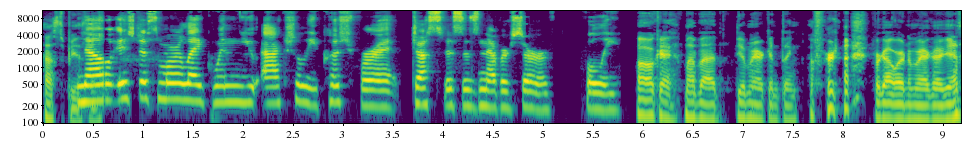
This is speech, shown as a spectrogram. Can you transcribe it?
has to be a No, thing. it's just more like when you actually push for it, justice is never served fully. oh, okay my bad the american thing i forgot forgot we're in america again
